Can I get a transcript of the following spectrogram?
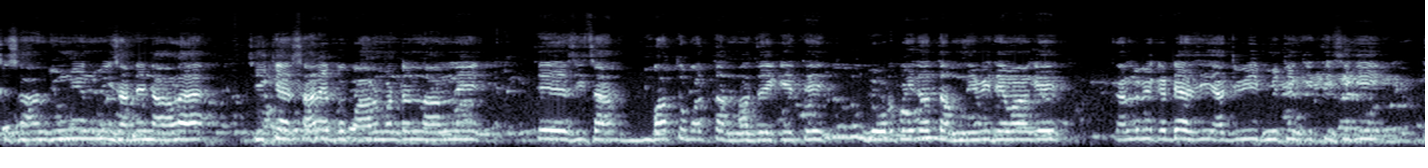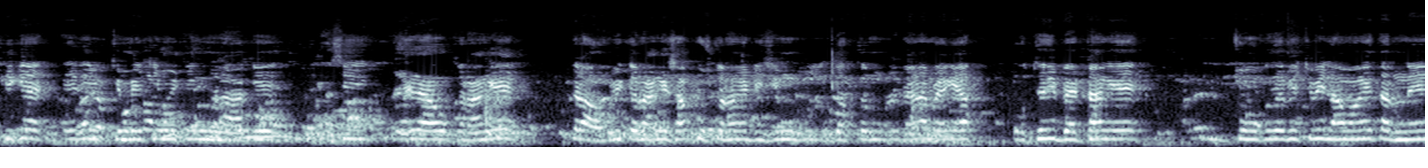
ਕਿਸਾਨ ਯੂਨੀਅਨ ਵੀ ਸਾਡੇ ਨਾਲ ਹੈ ਠੀਕ ਹੈ, ਸਾਰੇ ਵਪਾਰ ਮੰਡਲ ਨਾਲ ਨੇ। ਤੇ ਅਸੀਂ ਸਭ ਵੱਧ ਤੋਂ ਵੱਧ ਧਰਨਾ ਦੇ ਕੇ ਤੇ ਲੋੜ ਪਈ ਦਾ ਧਰਨੇ ਵੀ ਦੇਵਾਂਗੇ। ਕੱਲ ਵੀ ਕੱਢਿਆ ਸੀ, ਅੱਜ ਵੀ ਮੀਟਿੰਗ ਕੀਤੀ ਸੀਗੀ। ਠੀਕ ਹੈ, ਇਹਦੀ ਕਮੇਟੀ ਮੀਟਿੰਗ ਬਣਾ ਕੇ ਅਸੀਂ ਇਹਦਾ ਉਹ ਕਰਾਂਗੇ, ਘਰਾਓ ਵੀ ਕਰਾਂਗੇ, ਸਭ ਕੁਝ ਕਰਾਂਗੇ। ਡੀਸੀ ਨੂੰ, ਦਫ਼ਤਰ ਨੂੰ ਬਹਿਣਾ ਪੈ ਗਿਆ। ਉੱਥੇ ਵੀ ਬੈਠਾਂਗੇ ਚੌਂਕ ਦੇ ਵਿੱਚ ਵੀ ਲਾਵਾਂਗੇ ਧਰਨੇ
